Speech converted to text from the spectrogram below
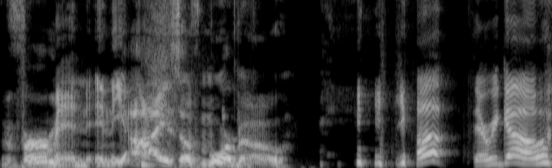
vermin in the eyes of Morbo. yup. There we go.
